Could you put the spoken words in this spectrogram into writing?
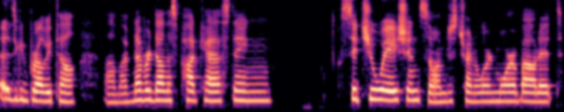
as you can probably tell. Um, I've never done this podcasting situation, so I'm just trying to learn more about it.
